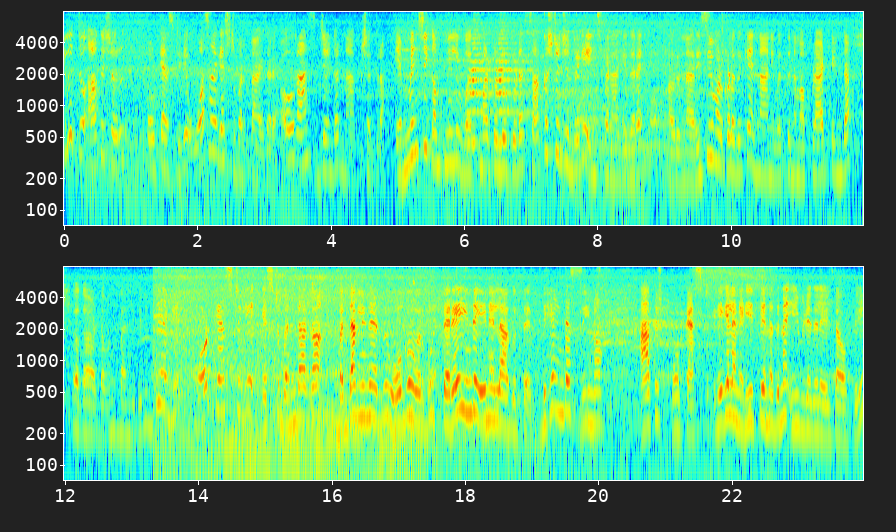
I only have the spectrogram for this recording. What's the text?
ಇವತ್ತು ಆಕಾಶ್ ಅವರು ಪಾಡ್ಕಾಸ್ಟಿಗೆ ಹೊಸ ಗೆಸ್ಟ್ ಬರ್ತಾ ಇದ್ದಾರೆ. ಅವ್ರು transgender Nakshatra. M N C ಕಂಪ್ನಿಲಿ ವರ್ಕ್ ಮಾಡಿಕೊಂಡು ಕೂಡ ಸಾಕಷ್ಟು ಜನರಿಗೆ ಇನ್ಸ್ಪೈರ್ ಆಗಿದ್ದಾರೆ. ಅವ್ರನ್ನ ರಿಸೀವ್ ಮಾಡ್ಕೊಳ್ಳೋದಕ್ಕೆ ನಾನು ಇವತ್ತು ನಮ್ಮ ಫ್ಲ್ಯಾಟಿಂದ ಇವಾಗ ಡೌನ್ ಬಂದಿದ್ದೀನಿ. ಹಾಗೆ ಪಾಡ್ಕಾಸ್ಟ್ಗೆ ಗೆಸ್ಟ್ ಬಂದಾಗ ಬಂದಾಗಲಿಂದ ಹಿಡಿದು ಹೋಗೋವರೆಗೂ ತೆರೆಯಿಂದ ಏನೆಲ್ಲ ಆಗುತ್ತೆ? Behind the scene of Akash podcast ಹೇಗೆಲ್ಲ ನಡೆಯುತ್ತೆ ಅನ್ನೋದನ್ನು ಈ ವಿಡಿಯೋದಲ್ಲಿ ಹೇಳ್ತಾ ಹೋಗ್ತೀವಿ.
